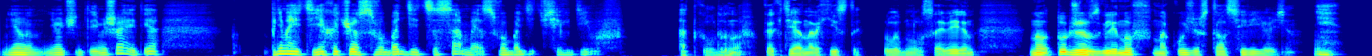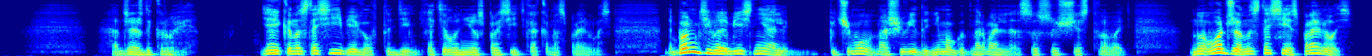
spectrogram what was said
мне он не очень-то и мешает. Я Понимаете, я хочу освободиться сам и освободить всех дивов. — От колдунов, как те анархисты, — улыбнулся Аверин, но тут же, взглянув на Кузю, стал серьезен. — Нет, от жажды крови. Я и к Анастасии бегал в тот день, хотел у нее спросить, как она справилась. Помните, вы объясняли, почему наши виды не могут нормально сосуществовать? Но вот же Анастасия справилась,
